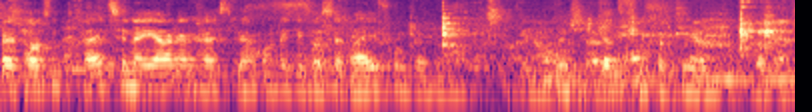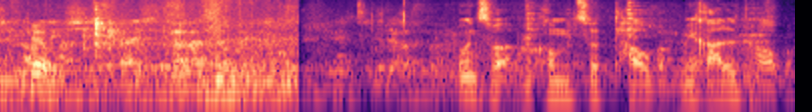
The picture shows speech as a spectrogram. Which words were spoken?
2013er Jahrgang heißt, wir haben auch eine gewisse Reifung dabei. Wünsche ich ganz viel Vergnügen. Und zwar, wir kommen zur Taube, Miraltaube.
